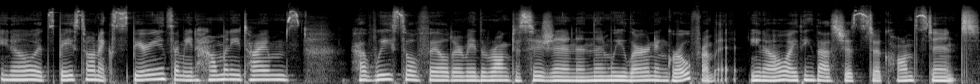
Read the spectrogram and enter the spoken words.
You know, it's based on experience. I mean, how many times have we still failed or made the wrong decision and then we learn and grow from it? You know, I think that's just a constant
